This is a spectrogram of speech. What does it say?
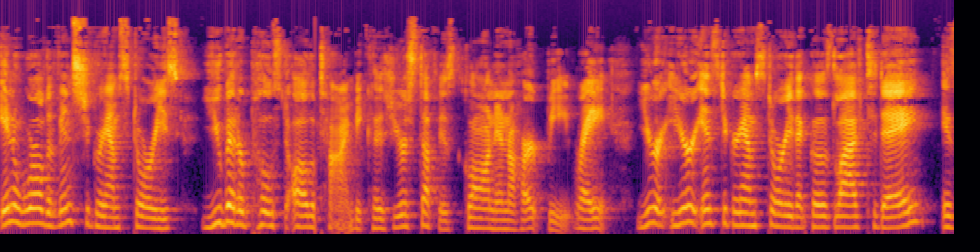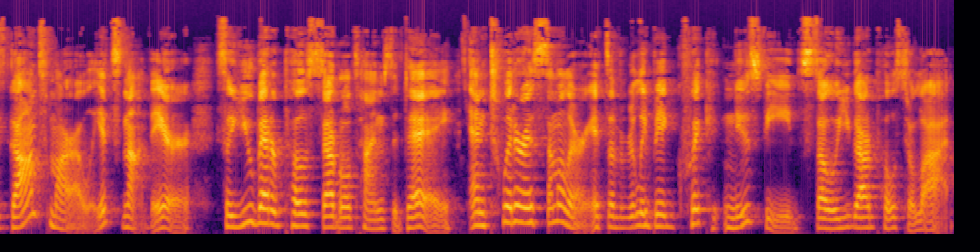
in a world of Instagram stories, you better post all the time because your stuff is gone in a heartbeat, right? Your your Instagram story that goes live today is gone tomorrow. It's not there. So you better post several times a day. And Twitter is similar. It's a really big quick news feed. So you got to post a lot.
